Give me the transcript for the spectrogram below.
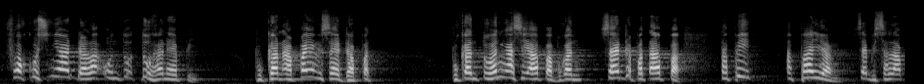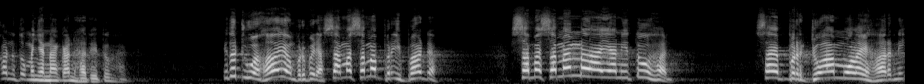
fokusnya adalah untuk Tuhan happy. Bukan apa yang saya dapat Bukan Tuhan ngasih apa, bukan saya dapat apa. Tapi apa yang saya bisa lakukan untuk menyenangkan hati Tuhan. Itu dua hal yang berbeda. Sama-sama beribadah. Sama-sama melayani Tuhan. Saya berdoa mulai hari ini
